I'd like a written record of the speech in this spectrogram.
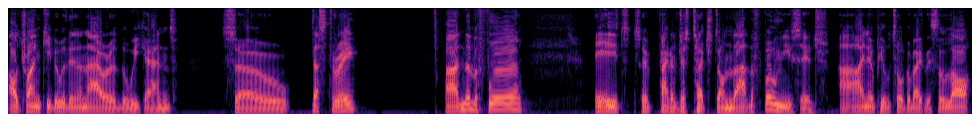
I'll try and keep it within an hour of the weekend. So that's three. Uh, number four is, in fact, I've just touched on that the phone usage. Uh, I know people talk about this a lot.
